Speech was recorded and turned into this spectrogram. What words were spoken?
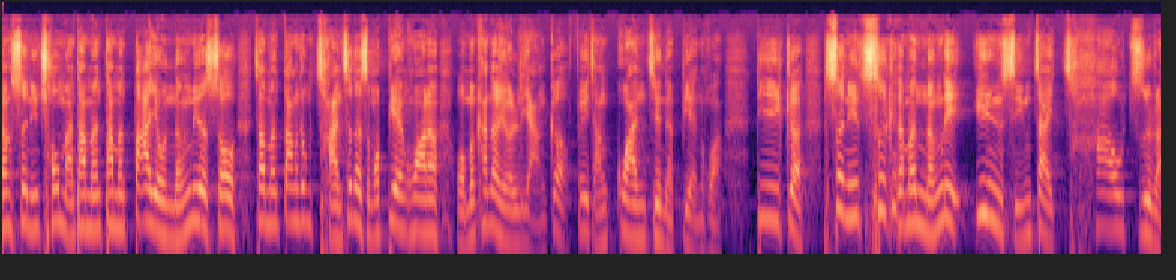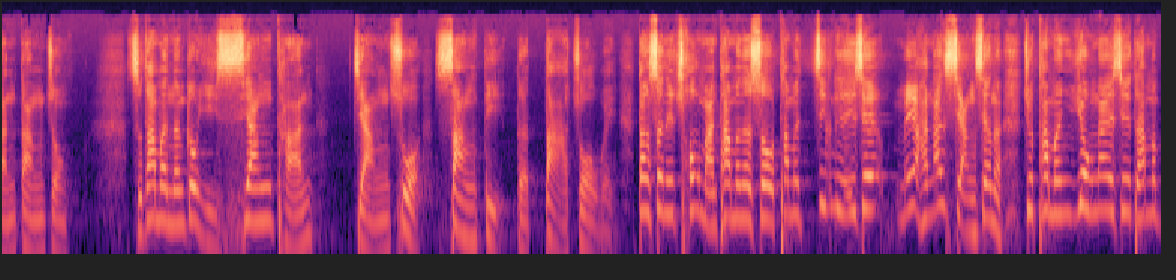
当圣灵充满他们，他们大有能力的时候，在他们当中产生了什么变化呢？我们看到有两个非常关键的变化。第一个，圣灵赐给他们能力，运行在超自然当中，使他们能够以相谈。讲述上帝的大作为。当圣灵充满他们的时候，他们经历了一些没有很难想象的，就他们用那一些他们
